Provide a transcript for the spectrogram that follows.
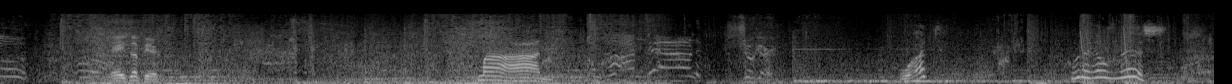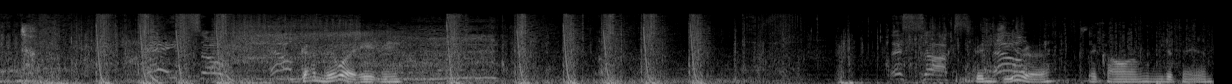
he? Hey, he's up here. Come on. What? Who the hell's this? Hey, so. Godzilla ate me. This sucks. Gojira, as they call him in Japan.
